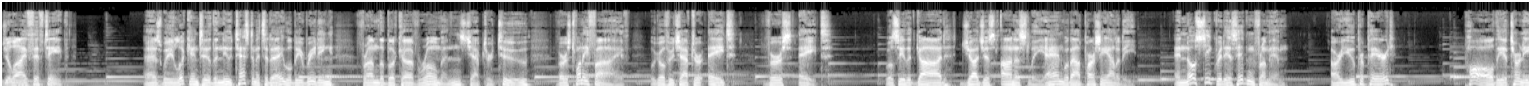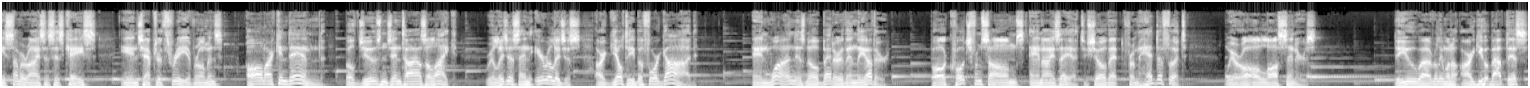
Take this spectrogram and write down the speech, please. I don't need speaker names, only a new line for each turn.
July 15th. As we look into the New Testament today, we'll be reading from the book of Romans, chapter 2, verse 25. We'll go through chapter 8, verse 8. We'll see that God judges honestly and without partiality, and no secret is hidden from him. Are you prepared? Paul, the attorney, summarizes his case in chapter 3 of Romans. All are condemned, both Jews and Gentiles alike religious and irreligious, are guilty before God, and one is no better than the other. Paul quotes from Psalms and Isaiah to show that from head to foot, we are all lost sinners. Do you uh, really want to argue about this?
